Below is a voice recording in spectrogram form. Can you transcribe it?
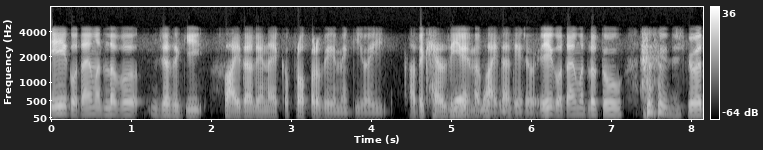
एक होता है मतलब जैसे कि फ़ायदा लेना एक प्रॉपर वे में कि भाई आप एक हेल्दी वे में फ़ायदा। ले रहे हो एक होता है मतलब तू जिसके बाद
